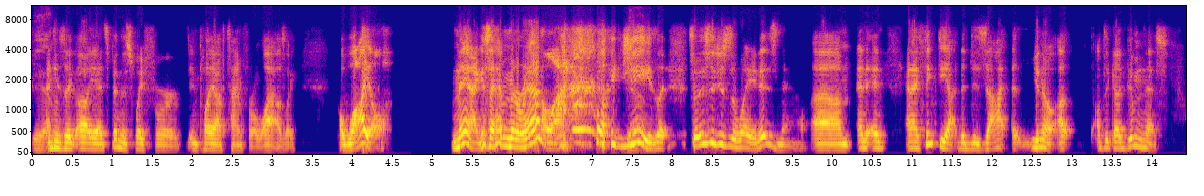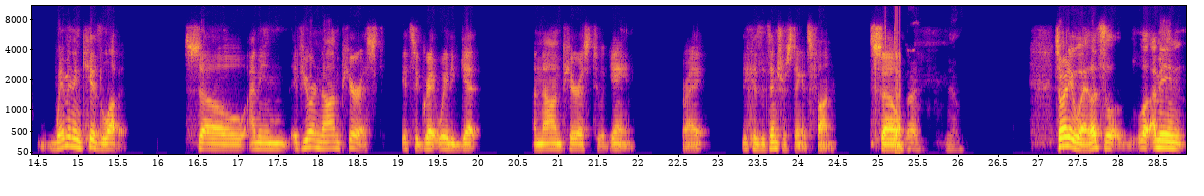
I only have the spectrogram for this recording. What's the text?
yeah And he's like, "Oh yeah, it's been this way for in playoff time for a while." I was like, "A while." Man, I guess I haven't been around a lot. like, geez, like, so this is just the way it is now. Um, and and and I think the the desire, you know, I'll, I'll think I'll give them this. Women and kids love it. So, I mean, if you're a non-purist, it's a great way to get a non-purist to a game, right? Because it's interesting, it's fun. So, Right. so anyway, let's. I mean,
